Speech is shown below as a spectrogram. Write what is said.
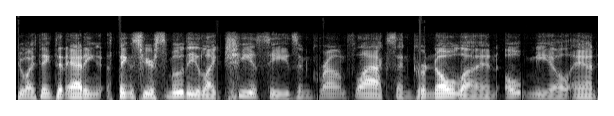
Do I think that adding things to your smoothie like chia seeds and ground flax and granola and oatmeal and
